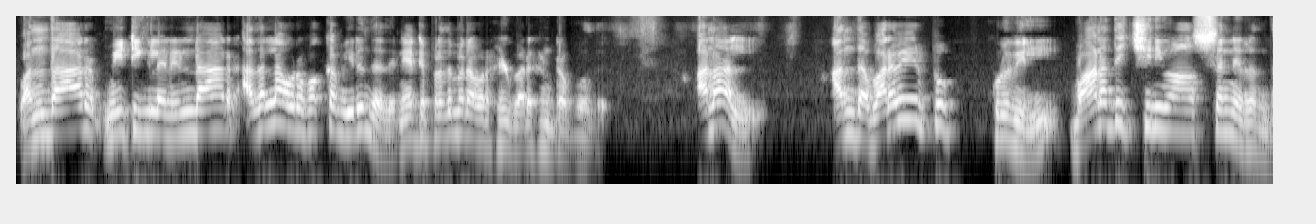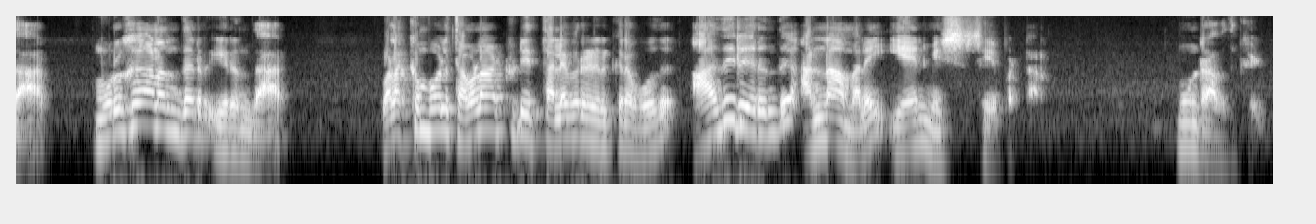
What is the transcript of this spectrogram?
வந்தார் மீட்டிங்கில் நின்றார் அதெல்லாம் ஒரு பக்கம் இருந்தது. நேற்று பிரதமர் அவர்கள் வருகின்ற போது. ஆனால் அந்த வரவேற்பு குழுவில் வானதி சீனிவாசன் இருந்தார் முருகானந்தர் இருந்தார். வழக்கம் போல் தமிழ்நாட்டுடைய தலைவர் இருக்கிற போது அதிலிருந்து அண்ணாமலை ஏன் மிஸ் செய்யப்பட்டார்? மூன்றாவது கேள்வி.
